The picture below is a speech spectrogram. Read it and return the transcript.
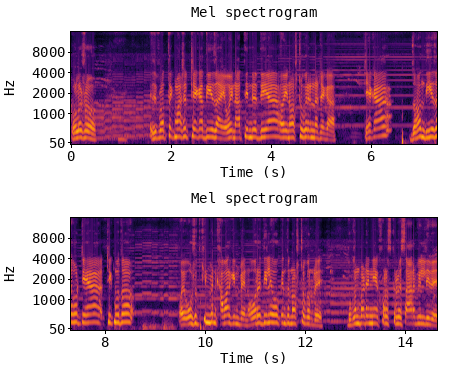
ষোলোশো। এই যে প্রত্যেক মাসের টাকা দিয়ে যায় ওই নাতিনরে দিয়া ওই নষ্ট করেন না টাকা। টাকা যখন দিয়ে যাব টাকা ঠিক মতো ওই ওষুধ কিনবেন খাবার কিনবেন ওরে দিলে ও কিন্তু নষ্ট করবে। দোকানপাটে নিয়ে খরচ করবে চার বিল দিবে।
